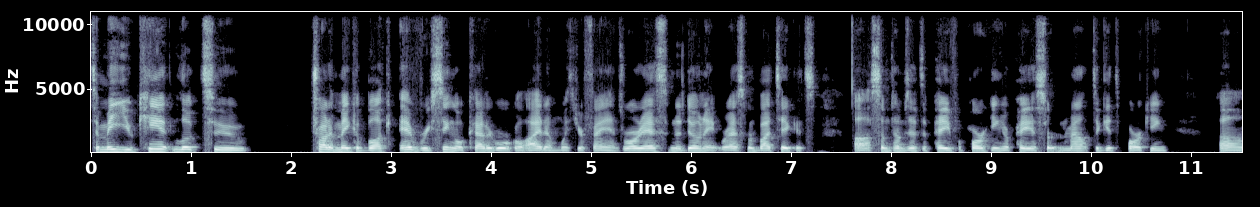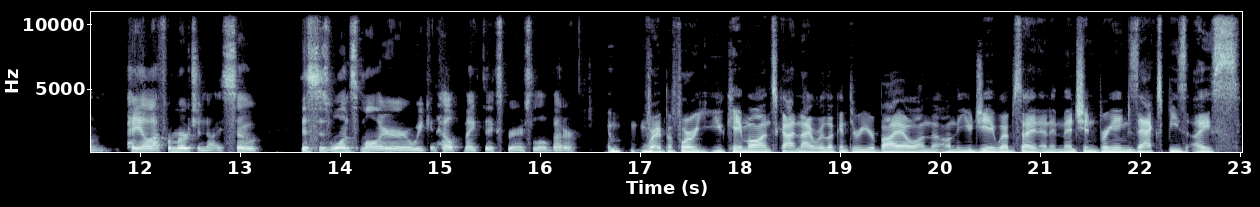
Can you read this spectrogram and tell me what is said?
to me you can't look to try to make a buck every single categorical item with your fans. We're already asking them to donate. We're asking them to buy tickets. Uh, sometimes they have to pay for parking or pay a certain amount to get to parking um, pay a lot for merchandise. So this is one small area we can help make the experience a little better. Right before you came on, Scott and I were looking through your bio on the on the UGA website, and it mentioned bringing Zaxby's ice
